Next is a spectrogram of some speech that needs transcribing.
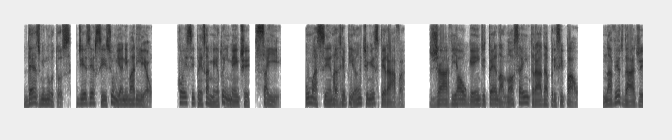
dez minutos, de exercício me animariam. Com esse pensamento em mente, saí. Uma cena arrepiante me esperava. Já havia alguém de pé na nossa entrada principal. Na verdade,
